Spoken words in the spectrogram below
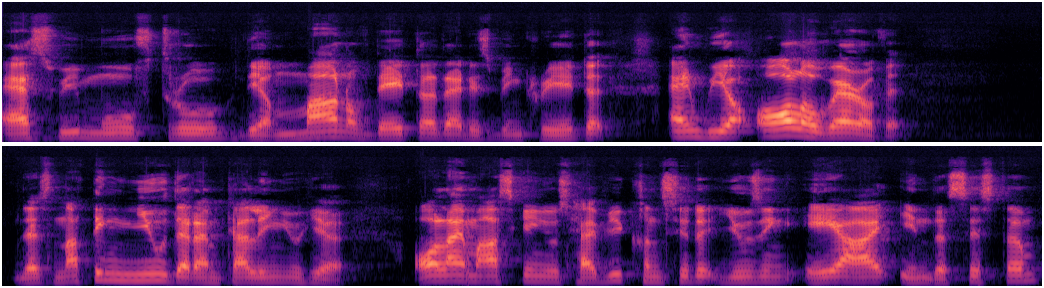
as we move through the amount of data that is being created, and we are all aware of it. There's nothing new that I'm telling you here. All I'm asking you is have you considered using AI in the system,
